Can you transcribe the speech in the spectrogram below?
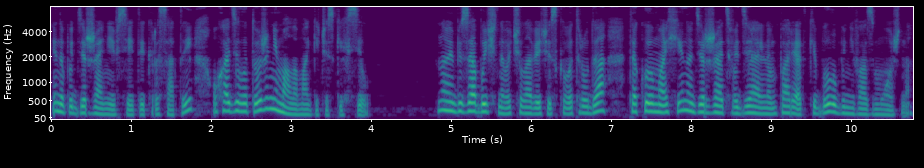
и на поддержание всей этой красоты уходило тоже немало магических сил — но и без обычного человеческого труда такую махину держать в идеальном порядке было бы невозможно.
